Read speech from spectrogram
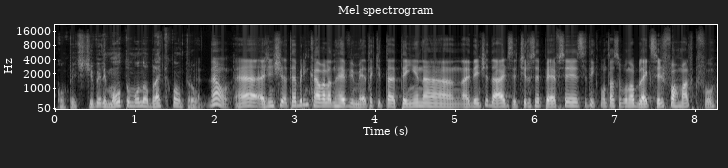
Competitivo, ele monta o Mono Black Control. Não, é, a gente até brincava lá no Heavy Meta que tá, tem na, na identidade. Você tira o CPF, você, você tem que montar seu Mono Black, seja o formato que for.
